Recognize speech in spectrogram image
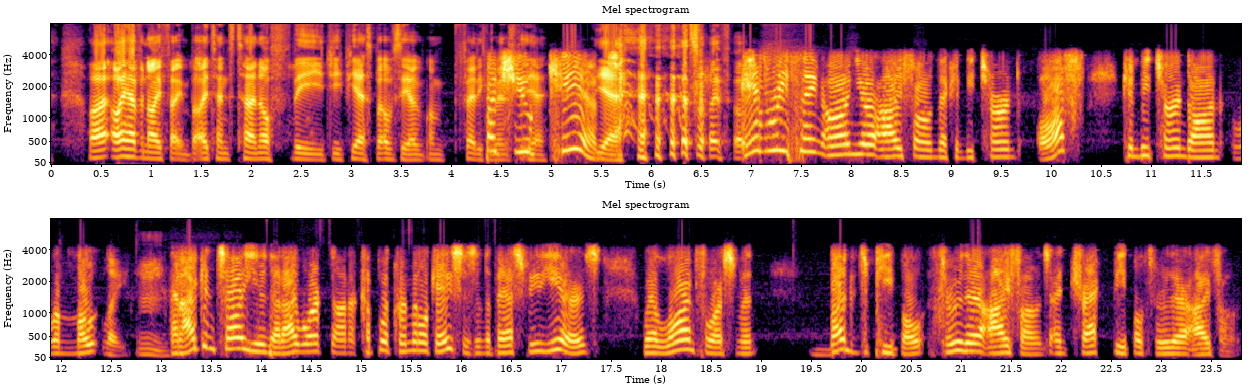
I, I have an iPhone, but I tend to turn off the GPS. But obviously, I'm, I'm fairly But convinced. you yeah, yeah, that's what I thought. Everything on your iPhone that can be turned off can be turned on remotely. Mm. And I can tell you that I worked on a couple of criminal cases in the past few years where law enforcement bugged people through their iPhones and tracked people through their iPhones.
